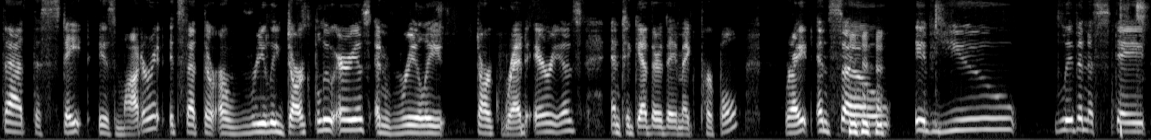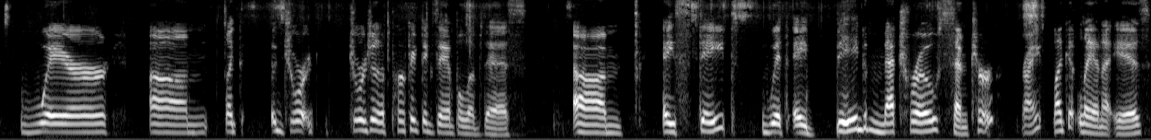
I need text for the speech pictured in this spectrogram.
that the state is moderate, it's that there are really dark blue areas and really dark red areas, and together they make purple, right? And so if you live in a state where, um, like Georgia, Georgia is a perfect example of this, um, a state with a big metro center right? Like Atlanta is,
